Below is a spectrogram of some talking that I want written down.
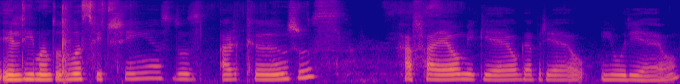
Ele mandou duas fitinhas dos arcanjos. Rafael, Miguel, Gabriel e Uriel.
